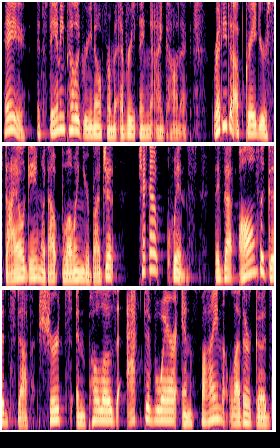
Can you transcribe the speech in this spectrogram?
Hey, it's Danny Pellegrino from Everything Iconic. Ready to upgrade your style game without blowing your budget? Check out Quince. They've got all the good stuff shirts and polos, activewear, and fine leather goods,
